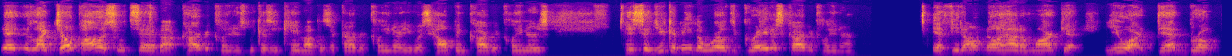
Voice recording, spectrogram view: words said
it, like Joe Polish would say about carpet cleaners, because he came up as a carpet cleaner. He was helping carpet cleaners. He said, You could be the world's greatest carpet cleaner. If you don't know how to market, you are dead broke.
